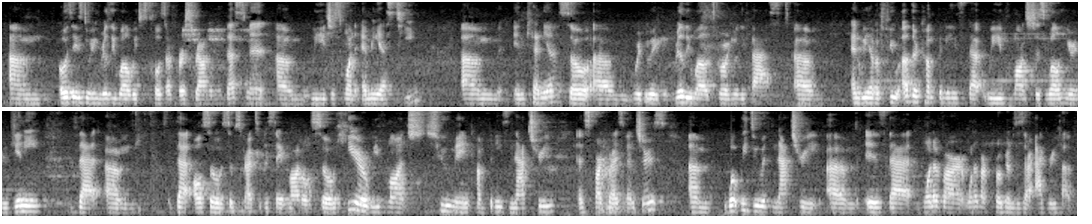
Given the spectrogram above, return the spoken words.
Um, is doing really well. We just closed our first round of investment. Um, we just won MEST um, in Kenya, so um, we're doing really well. It's growing really fast. Um, and we have a few other companies that we've launched as well here in Guinea that that also subscribe to the same model. So here we've launched two main companies, Natri and Sparkrise Ventures. Um, what we do with Natri um, is that one of our one of our programs is our Agri Hub.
